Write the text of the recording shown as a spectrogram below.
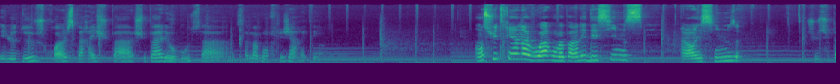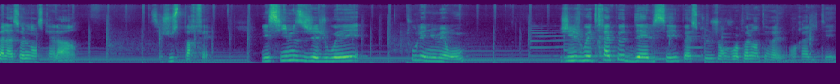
Et le 2, je crois, c'est pareil, je suis pas, je suis pas allée au bout, ça, m'a gonflé, j'ai arrêté. Ensuite, rien à voir, on va parler des Sims. Alors les Sims, je suis pas la seule dans ce cas-là. C'est juste parfait. Les Sims, j'ai joué tous les numéros. J'ai joué très peu de DLC parce que j'en vois pas l'intérêt en réalité.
